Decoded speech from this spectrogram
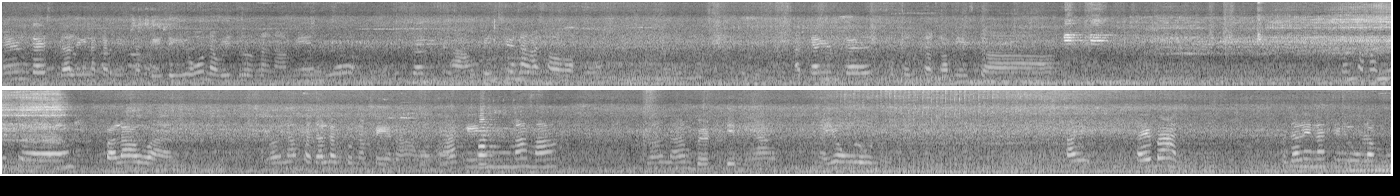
Ngayon guys, galing na kami sa PDO, na-withdraw na namin. Ang pension ng asawa ko. At ngayon guys, pupunta kami sa Punta kami sa Palawan. Wala padalang ko ng pera. Aking mama, wala ang birthday niya. Ngayong lunes. Ay, ba? Padali natin yung ulam mo.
